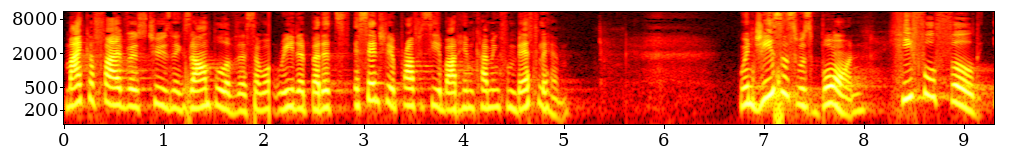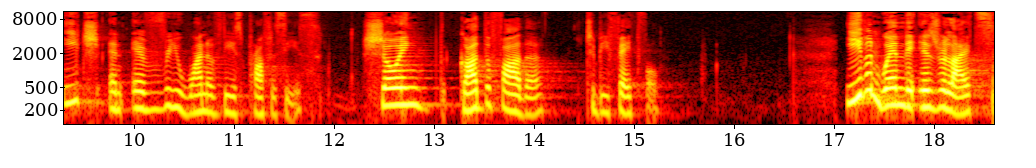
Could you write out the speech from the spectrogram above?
Micah 5, verse 2 is an example of this. I won't read it, but it's essentially a prophecy about him coming from Bethlehem. When Jesus was born, he fulfilled each and every one of these prophecies, showing God the Father to be faithful. Even when the Israelites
